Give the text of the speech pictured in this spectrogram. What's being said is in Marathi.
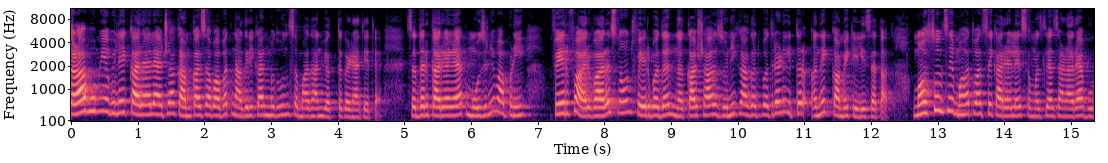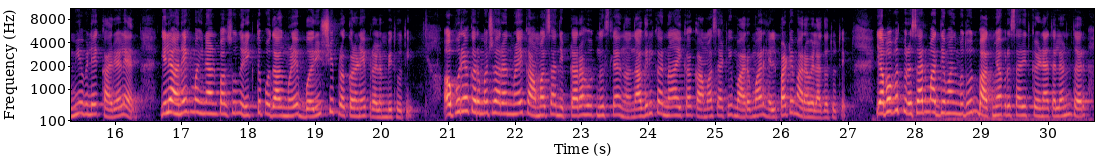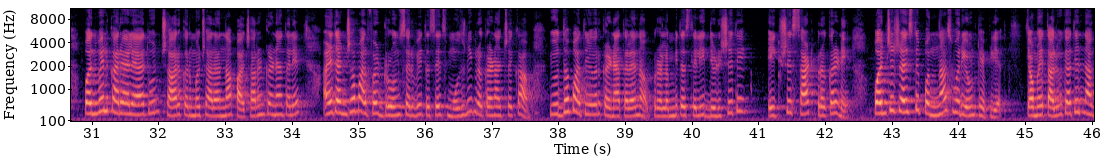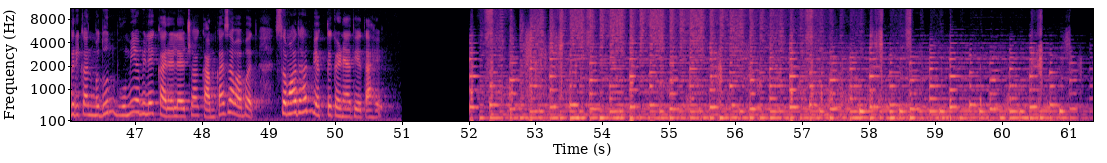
तळाभूमी अभिलेख कार्यालयाच्या कामकाजाबाबत नागरिकांमधून समाधान व्यक्त करण्यात येत आहे सदर कार्यालयात मोजणी मापणी फेरफार वारस नोंद फेरबदल नकाशा जुनी कागदपत्रे आणि इतर अनेक कामे केली जातात. महसूलचे महत्त्वाचे कार्यालय समजल्या जाणाऱ्या भूमी अभिलेख कार्यालयात गेल्या अनेक महिन्यांपासून रिक्त पदांमुळे बरीचशी प्रकरणे प्रलंबित होती. अपुऱ्या कर्मचाऱ्यांमुळे कामाचा निपटारा होत नसल्यानं नागरिकांना एका कामासाठी वारंवार हेलपाटे मारावे लागत होते. याबाबत प्रसारमाध्यमांमधून बातम्या प्रसारित करण्यात आल्यानंतर पनवेल कार्यालयातून चार कर्मचाऱ्यांना पाचारण करण्यात आले आणि त्यांच्यामार्फत ड्रोन सर्व्हे तसेच मोजणी प्रकरणाचे काम युद्धपातळीवर करण्यात आल्यानं प्रलंबित असलेली दीडशे ते एकशे साठ प्रकरणे पंचेचाळीस ते पन्नास वर येऊन ठेपली आहेत. त्यामुळे तालुक्यातील नागरिकांमधून भूमी अभिलेख कार्यालयाच्या कामकाजाबाबत समाधान व्यक्त करण्यात येत आहे. Thank you.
